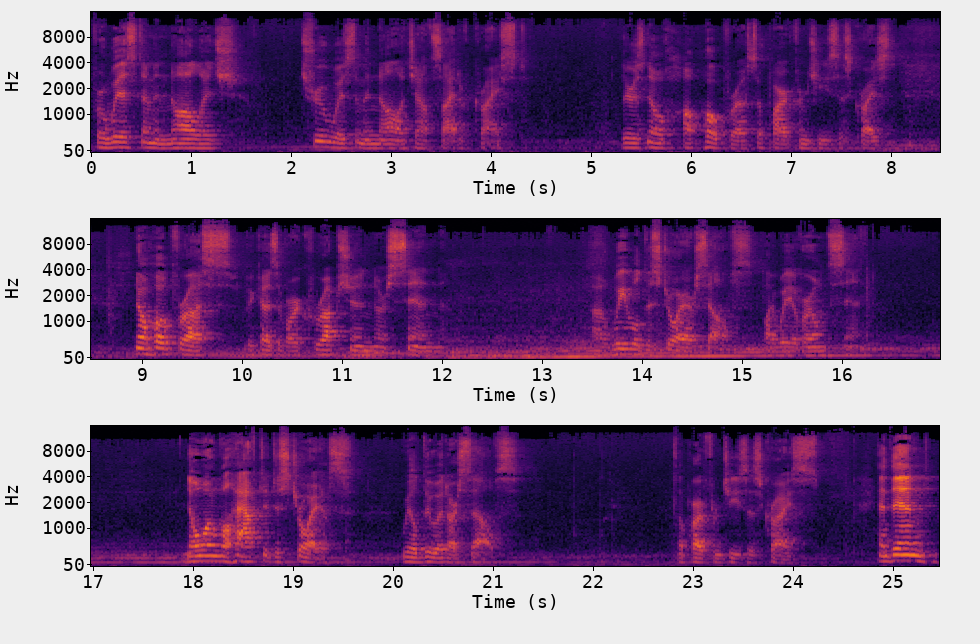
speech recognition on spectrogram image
for wisdom and knowledge, true wisdom and knowledge outside of Christ. There is no hope for us apart from Jesus Christ. No hope for us because of our corruption, our sin. Uh, we will destroy ourselves by way of our own sin. No one will have to destroy us. We'll do it ourselves apart from Jesus Christ. And then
